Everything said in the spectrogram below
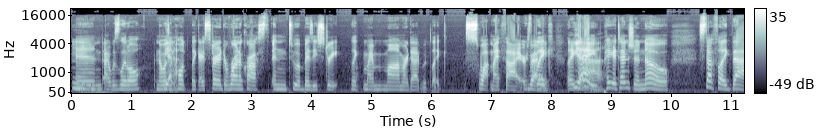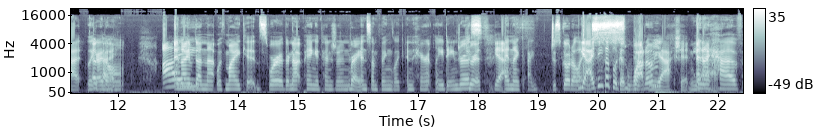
and I was little and I wasn't Mm-hmm. Yeah. hold, like I started to run across into a busy street, like my mom or dad would like swat my thigh or Right. like like Yeah. hey, pay attention, no. Stuff like that. Like Okay. I don't I, and I've done that with my kids where they're not paying attention Right. and something's like inherently dangerous. Dangerous, yeah. And like I just go to like yeah, I think that's like a swat reaction. Yeah. And I have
